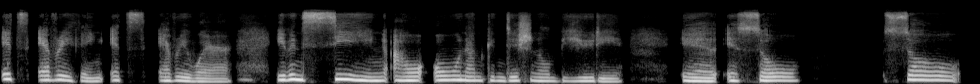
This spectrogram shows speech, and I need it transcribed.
it's everything it's everywhere even seeing our own unconditional beauty is, is so so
